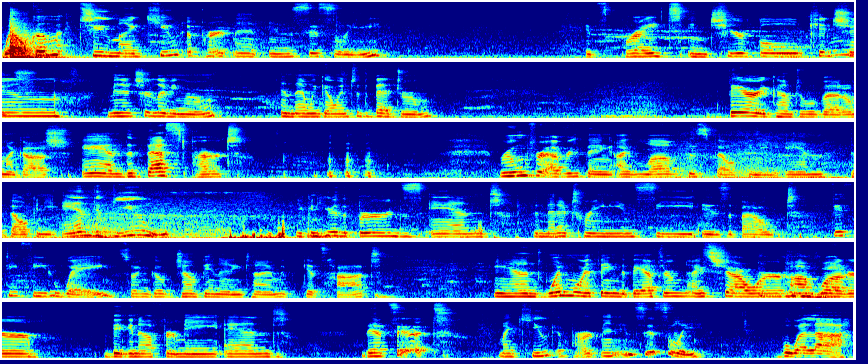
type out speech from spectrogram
Welcome to my cute apartment in Sicily. It's bright and cheerful kitchen, miniature living room, and then we go into the bedroom. Very comfortable bed, oh my gosh. And the best part, room for everything. I love this balcony and the balcony and the view. You can hear the birds and the Mediterranean Sea is about 50 feet away, so I can go jump in anytime if it gets hot. And one more thing, the bathroom, nice shower, hot water, big enough for me, and that's it. My cute apartment in Sicily. Voila.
